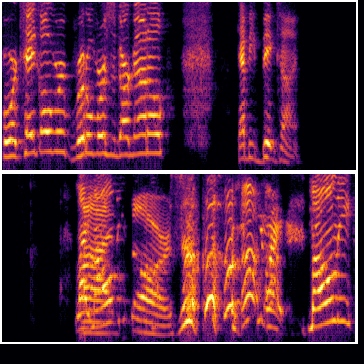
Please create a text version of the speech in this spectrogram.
for a takeover, Riddle versus Gargano, that'd be big time. Like my only stars. right. My only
